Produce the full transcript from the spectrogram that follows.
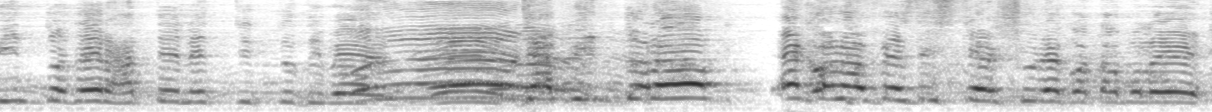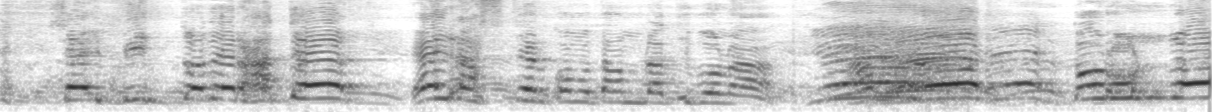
বৃদ্ধদের হাতে নেতৃত্ব দিবে? যে বৃদ্ধরা এখনও ফেসিস্টের সুরে কথা বলে সেই বৃদ্ধদের হাতে এই রাষ্ট্রের ক্ষমতা আমরা দিব না। তরুণরা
